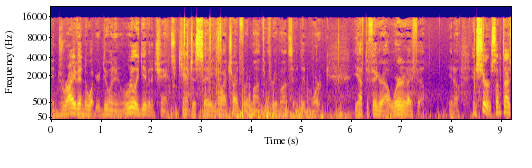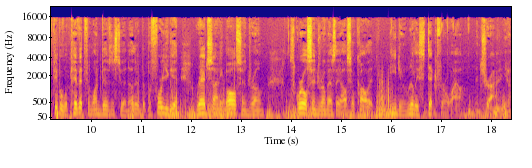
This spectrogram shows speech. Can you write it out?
and drive into what you're doing and really give it a chance. You can't just say, you know, I tried for a month or three months and it didn't work. You have to figure out where did I fail. You know, and sure, sometimes people will pivot from one business to another, but before you get red shiny ball syndrome, squirrel syndrome, as they also call it, you need to really stick for a while and try. You know,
